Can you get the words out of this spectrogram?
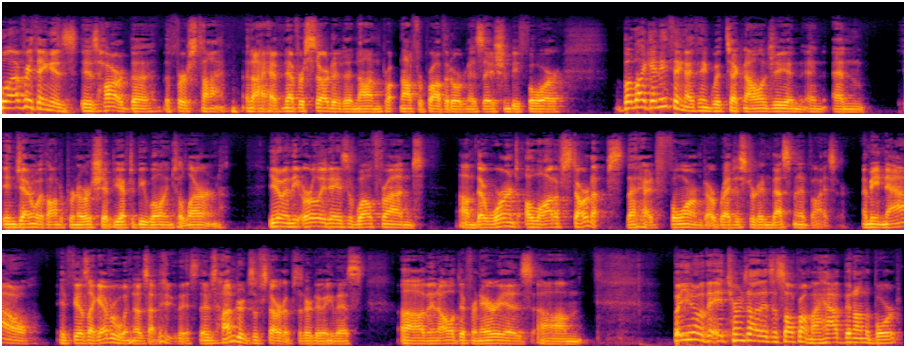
Well, everything is is hard the the first time, and I have never started a non not for profit organization before. But like anything, I think with technology and and and in general with entrepreneurship, you have to be willing to learn. You know, in the early days of Wealthfront, um, there weren't a lot of startups that had formed a registered investment advisor. I mean, now it feels like everyone knows how to do this. There's hundreds of startups that are doing this um, in all different areas. Um, but you know, it turns out it's a solved problem. I have been on the board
